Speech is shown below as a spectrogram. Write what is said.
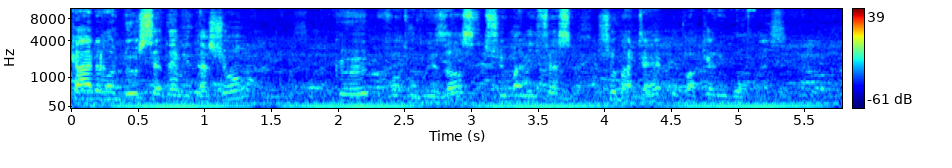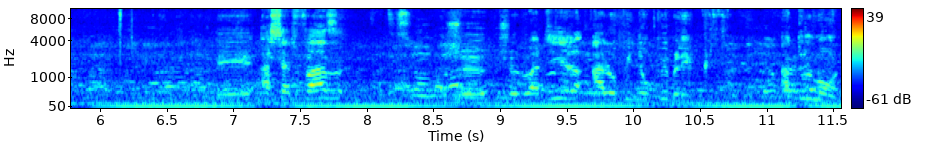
cadre de cette invitation que votre présence se manifeste ce matin au parquet de bourg Et à cette phase, je, dois dire à l'opinion publique, à tout le monde,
